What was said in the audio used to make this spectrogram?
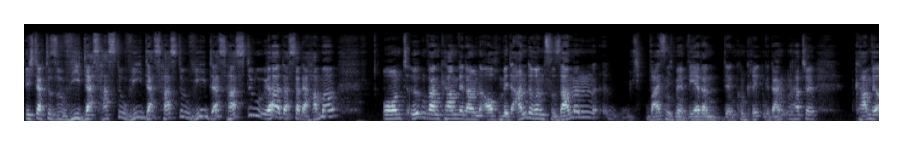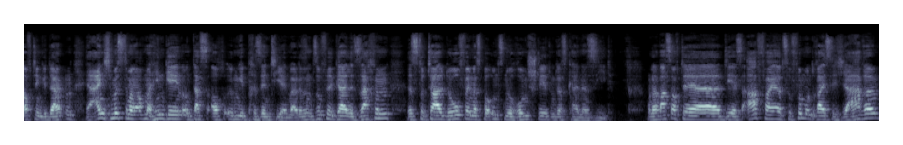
ich dachte so, wie, das hast du, wie, das hast du, wie, das hast du? Ja, das war der Hammer. Und irgendwann kamen wir dann auch mit anderen zusammen. Ich weiß nicht mehr, wer dann den konkreten Gedanken hatte kamen wir auf den Gedanken, ja, eigentlich müsste man auch mal hingehen und das auch irgendwie präsentieren, weil da sind so viele geile Sachen. Das ist total doof, wenn das bei uns nur rumsteht und das keiner sieht. Und dann war es auf der DSA-Feier zu 35 Jahre,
